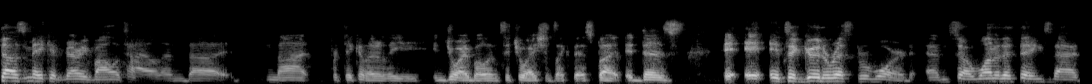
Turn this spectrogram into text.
does make it very volatile and uh, not particularly enjoyable in situations like this. But it does. It, it, it's a good risk reward, and so one of the things that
